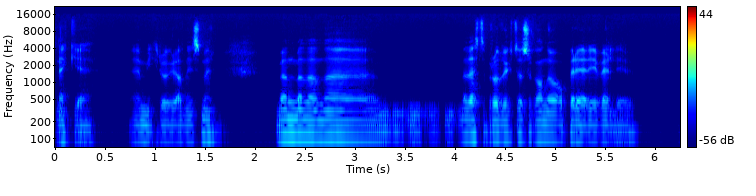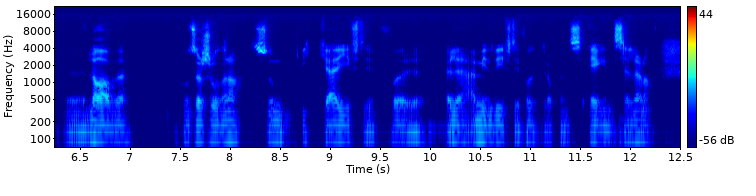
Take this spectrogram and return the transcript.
knekke eh, mikroorganismer. Men med, denne, med, dette produktet så kan du operere i veldig eh, lave konsentrasjoner da, som ikke er giftig for, eller er mindre giftig for kroppens egne celler. Da.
